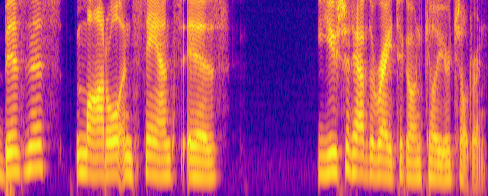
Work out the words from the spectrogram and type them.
business model and stance is you should have the right to go and kill your children.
